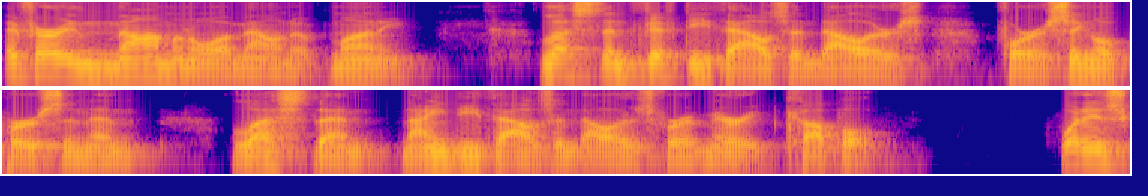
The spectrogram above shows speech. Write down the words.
a very nominal amount of money, less than $50,000 for a single person and less than $90,000 for a married couple. What is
